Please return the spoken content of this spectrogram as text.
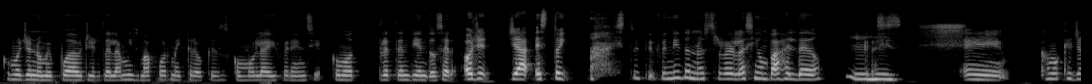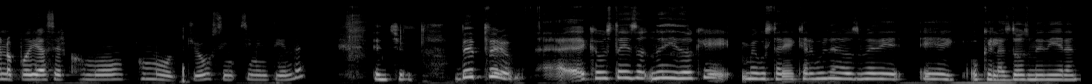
Como yo no me puedo abrir de la misma forma y creo que esa es como la diferencia. Como pretendiendo ser, oye, ya estoy, estoy defendiendo nuestra relación, baja el dedo. Gracias. Eh, como que yo no podía ser como, como yo, si, si me entienden. En shock. Ve, pero eh, que ustedes dicho que me gustaría que alguna de dos me die- eh, o que las dos me dieran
